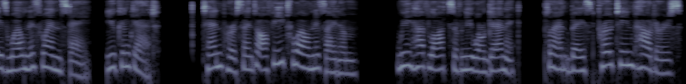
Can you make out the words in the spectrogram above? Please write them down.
is Wellness Wednesday. You can get 10% off each wellness item. We have lots of new organic, plant-based protein powders.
